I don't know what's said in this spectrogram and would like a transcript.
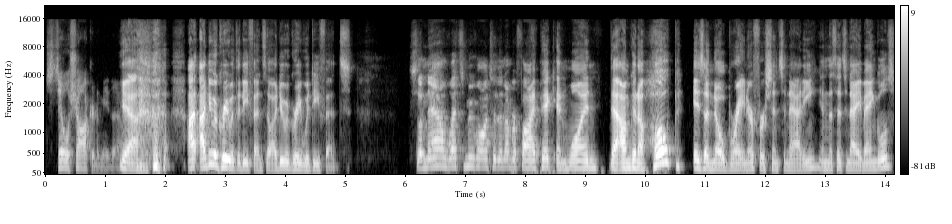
Still a shocker to me, though. Yeah, I, I do agree with the defense, though. I do agree with defense. So now let's move on to the number five pick and one that I'm going to hope is a no brainer for Cincinnati in the Cincinnati Bengals.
